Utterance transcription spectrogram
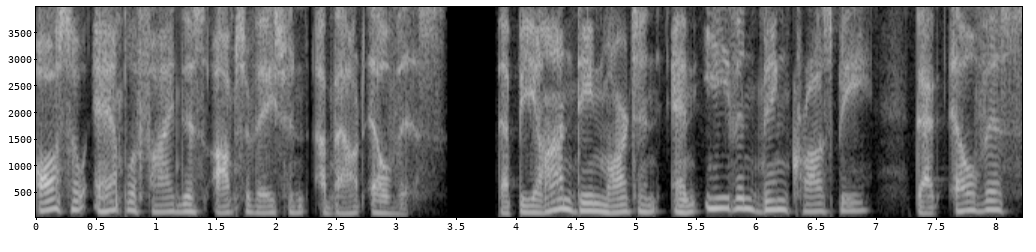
also amplified this observation about Elvis that beyond Dean Martin and even Bing Crosby, that Elvis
